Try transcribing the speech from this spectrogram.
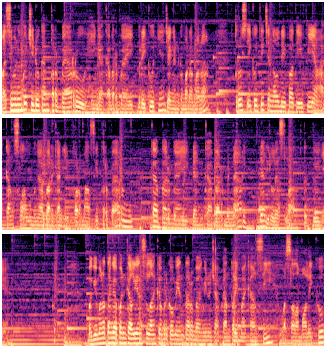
Masih menunggu cidukan terbaru hingga kabar baik berikutnya, jangan ke mana-mana. Terus ikuti channel Diva TV yang akan selalu mengabarkan informasi terbaru, kabar baik, dan kabar menarik dari Leslar tentunya. Bagaimana tanggapan kalian? Silahkan berkomentar. Bang Min ucapkan terima kasih. Wassalamualaikum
